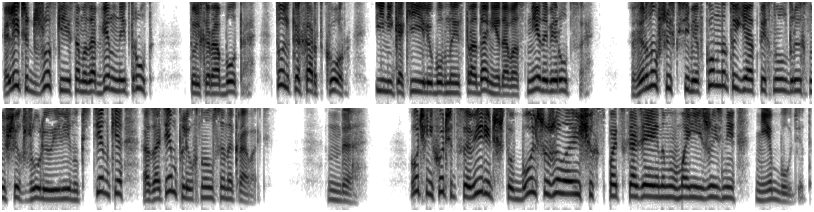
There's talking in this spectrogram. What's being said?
Лечит жесткий и самозабвенный труд. Только работа, только хардкор, и никакие любовные страдания до вас не доберутся. Вернувшись к себе в комнату, я отпихнул дрыхнущих Жулю и Лину к стенке, а затем плюхнулся на кровать. Да, очень хочется верить, что больше желающих спать с хозяином в моей жизни не будет.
